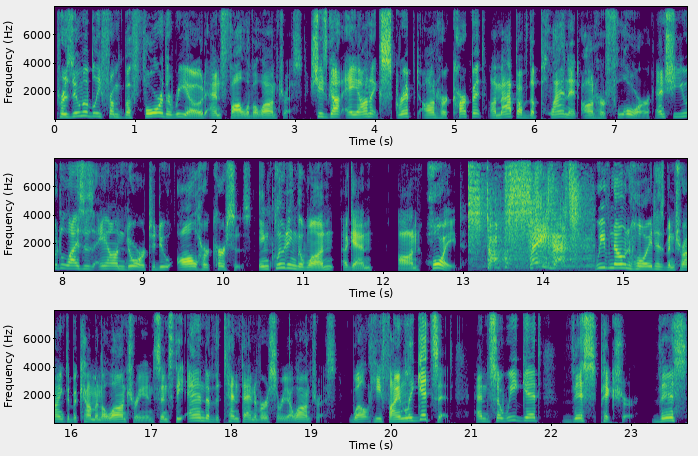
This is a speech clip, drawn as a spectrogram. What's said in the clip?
presumably from before the Reod and fall of Elantris. She's got Aeonic script on her carpet, a map of the planet on her floor, and she utilizes AonDor to do all her curses, including the one, again, on Hoid. Stop saying that! We've known Hoid has been trying to become an Elantrian since the end of the 10th anniversary Elantris. Well, he finally gets it, and so we get this picture. This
